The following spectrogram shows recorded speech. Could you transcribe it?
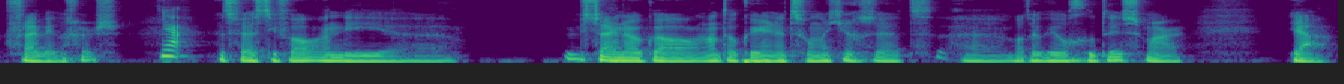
vrijwilligers. Ja. Het festival. En die uh, zijn ook wel een aantal keer in het zonnetje gezet. Uh, wat ook heel goed is. Maar ja,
